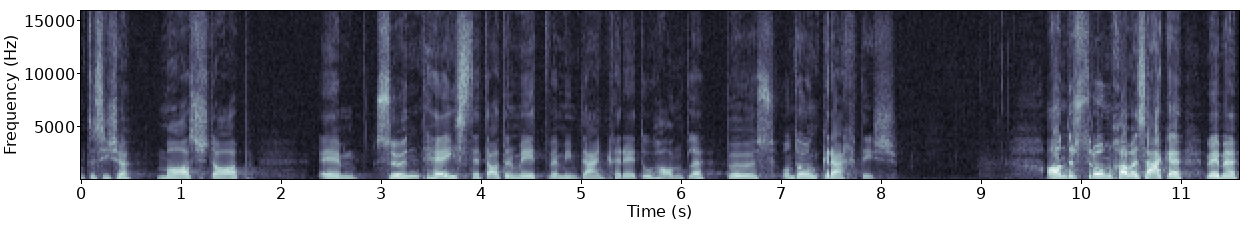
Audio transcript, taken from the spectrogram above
Und das ist ein Maßstab. Ähm, Sünde heisst damit, wenn man im Denken, Reden und Handeln bös und ungerecht ist. Andersrum kann man sagen, wenn man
